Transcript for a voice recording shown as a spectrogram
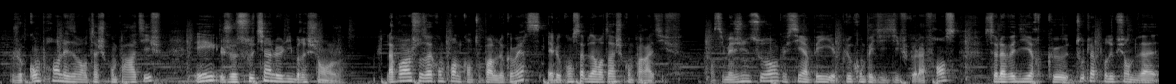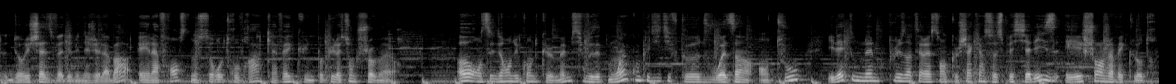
« je comprends les avantages comparatifs » et « je soutiens le libre-échange ». La première chose à comprendre quand on parle de commerce est le concept d'avantage comparatif. On s'imagine souvent que si un pays est plus compétitif que la France, cela veut dire que toute la production de, de richesse va déménager là-bas et la France ne se retrouvera qu'avec une population de chômeurs. Or, on s'est rendu compte que même si vous êtes moins compétitif que votre voisin en tout, il est tout de même plus intéressant que chacun se spécialise et échange avec l'autre.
